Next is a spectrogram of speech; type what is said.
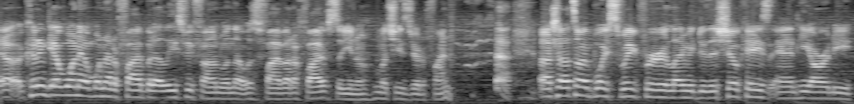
Uh, couldn't get one at 1 out of 5, but at least we found one that was 5 out of 5, so you know, much easier to find. uh, shout out to my boy Swig for letting me do this showcase, and he already,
